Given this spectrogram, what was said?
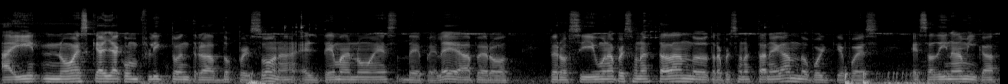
Ahí no es que haya conflicto entre las dos personas, el tema no es de pelea, pero pero sí una persona está dando y otra persona está negando porque pues esa dinámica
